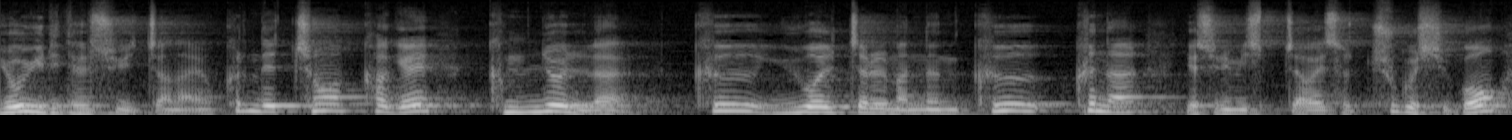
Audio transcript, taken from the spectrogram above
요일이 될 수 있잖아요. 그런데 정확하게 금요일 날 그 유월절을 맞는 그 그날 예수님이 십자가에서 죽으시고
